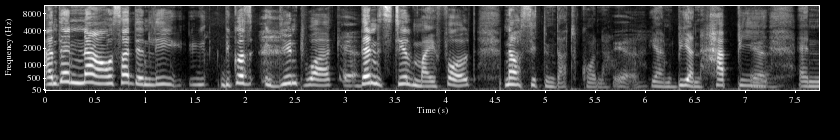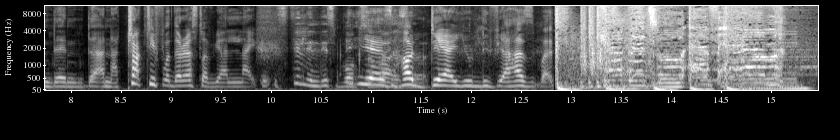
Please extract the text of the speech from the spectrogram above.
And then now suddenly, because it didn't work, then it's still my fault. Now sit in that corner, Yeah. and be unhappy Yeah. and and unattractive for the rest of your life. It's still in this box. of Yes, ours, how though. dare you leave your husband? Capital FM.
